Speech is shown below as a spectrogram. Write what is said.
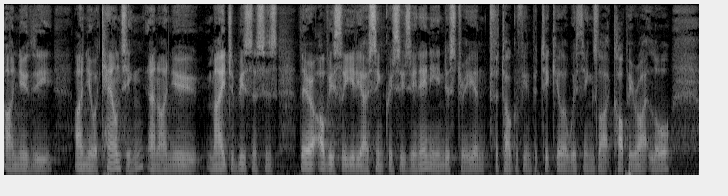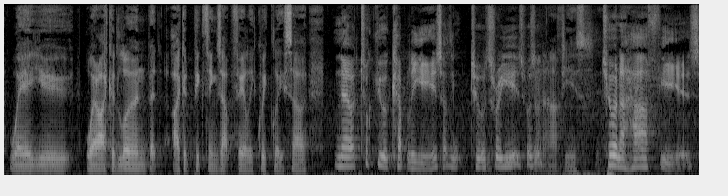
I knew the I knew accounting and I knew major businesses, there are obviously idiosyncrasies in any industry and photography in particular with things like copyright law, where you where I could learn, but I could pick things up fairly quickly. So. Now, it took you a couple of years, I think two or three years, was two it? Two and a half years. Two and a half years.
